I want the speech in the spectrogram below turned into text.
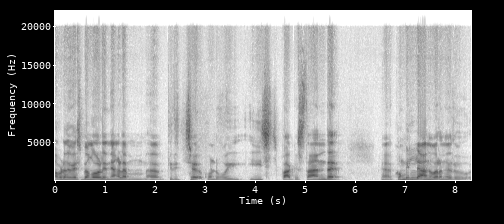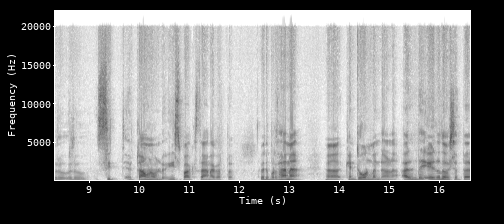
അവിടെ വെസ്റ്റ് ബംഗാളിൽ ഞങ്ങളെ തിരിച്ച് കൊണ്ടുപോയി. ഈസ്റ്റ് പാകിസ്ഥാന്റെ കൊമില്ല എന്ന് പറഞ്ഞൊരു ഒരു ഒരു സിറ്റ് ടൗണുണ്ട് ഈസ്റ്റ് പാകിസ്ഥാനകത്ത്. ഒരു പ്രധാന കെന്റോൺമെന്റാണ് അതിന്റെ എതിർവശത്ത്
